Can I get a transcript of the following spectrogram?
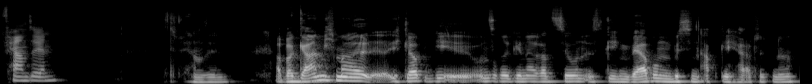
Fernsehen. Das Fernsehen. Aber gar nicht mal, äh, ich glaube, unsere Generation ist gegen Werbung ein bisschen abgehärtet, ne?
